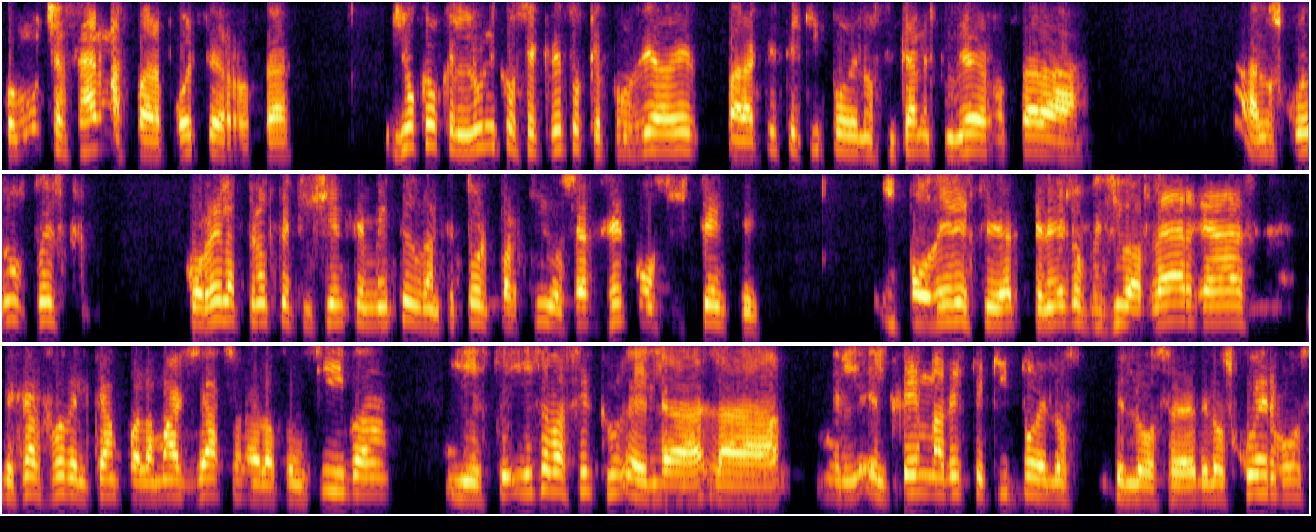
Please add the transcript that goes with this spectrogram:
con muchas armas para poderte derrotar. Yo creo que el único secreto que podría haber para que este equipo de los titanes pudiera derrotar a, a los cuervos, pues correr la pelota eficientemente durante todo el partido, o sea, ser consistente y poder este, tener ofensivas largas, dejar fuera del campo a la Mark Jackson a la ofensiva, y este y ese va a ser eh, el, tema de este equipo de los de los eh, cuervos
